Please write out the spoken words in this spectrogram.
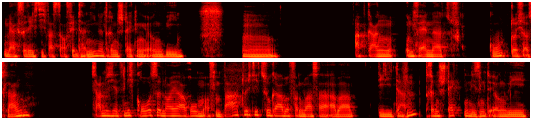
Merkst du richtig, was da auch für Tannine drin stecken irgendwie. Mhm. Abgang unverändert gut, durchaus lang. Es haben sich jetzt nicht große neue Aromen offenbart durch die Zugabe von Wasser, aber die, die da Mhm. drin steckten, die sind irgendwie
